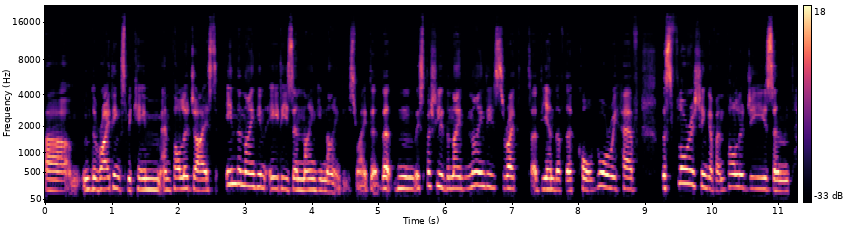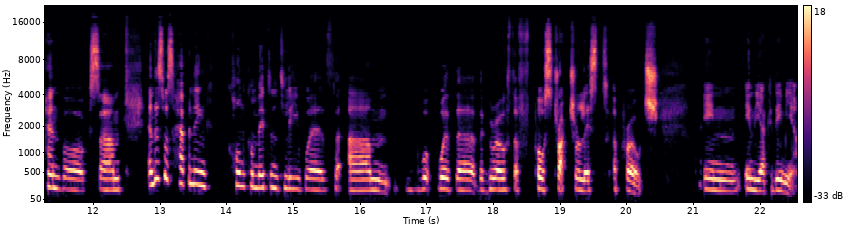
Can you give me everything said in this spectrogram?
um, the writings became anthologized in the 1980s and 1990s, right? That, that, mm, especially the 1990s, right at the end of the Cold War, we have this flourishing of anthologies and handbooks, um, and this was happening concomitantly with um, w- with the, the growth of post-structuralist approach in in the academia.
